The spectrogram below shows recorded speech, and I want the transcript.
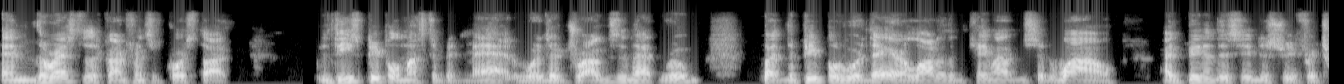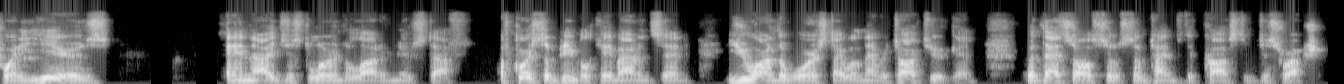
And the rest of the conference, of course, thought these people must have been mad. Were there drugs in that room? But the people who were there, a lot of them came out and said, Wow, I've been in this industry for 20 years and I just learned a lot of new stuff. Of course, some people came out and said, You are the worst. I will never talk to you again. But that's also sometimes the cost of disruption.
